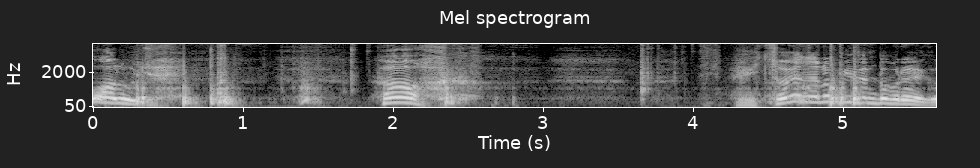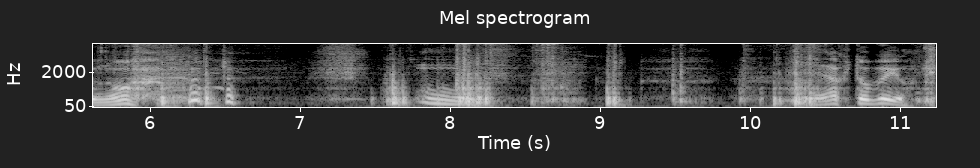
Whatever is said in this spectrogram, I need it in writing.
O ludzie. O. I co ja narobiłem dobrego, no? Mm. Jak to wyjąć?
